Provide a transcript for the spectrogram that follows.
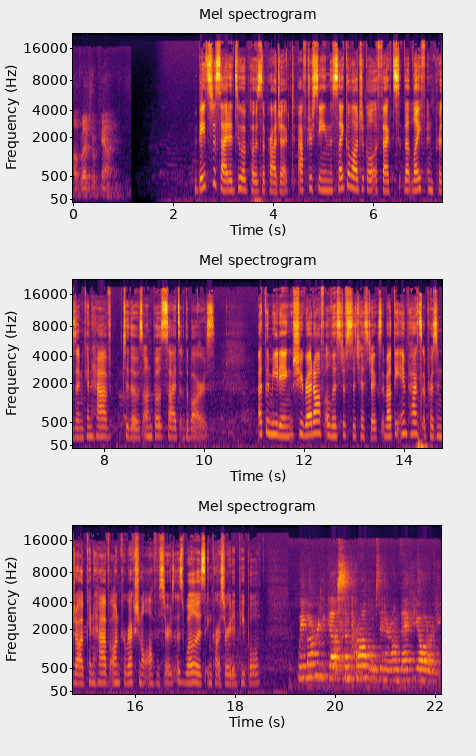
of Letcher County. Bates decided to oppose the project after seeing the psychological effects that life in prison can have to those on both sides of the bars. At the meeting, she read off a list of statistics about the impacts a prison job can have on correctional officers as well as incarcerated people. We've already got some problems in our own backyard.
